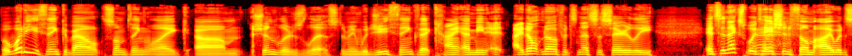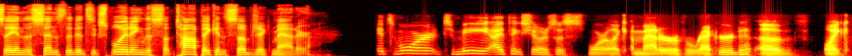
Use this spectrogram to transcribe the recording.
But what do you think about something like um, Schindler's List? I mean, would you think that kind? I mean, it, I don't know if it's necessarily. It's an exploitation film, I would say, in the sense that it's exploiting the su- topic and subject matter. It's more to me. I think Schindler's List is more like a matter of record of like.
